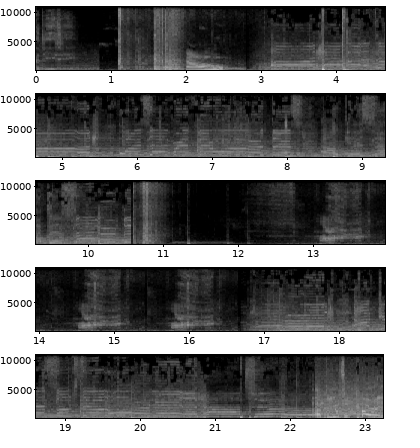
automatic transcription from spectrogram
That easy. Oh. Have to use a curry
